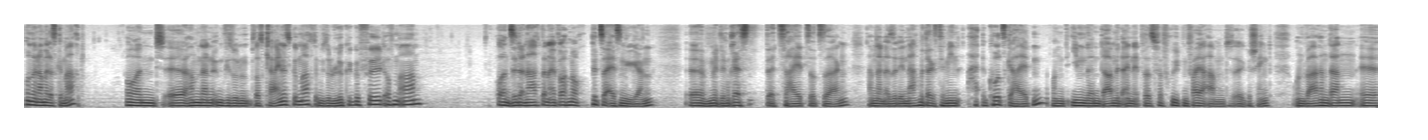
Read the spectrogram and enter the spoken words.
Und dann haben wir das gemacht und äh, haben dann irgendwie so was Kleines gemacht, irgendwie so eine Lücke gefüllt auf dem Arm und sind danach dann einfach noch Pizza essen gegangen. äh, Mit dem Rest der Zeit sozusagen. Haben dann also den Nachmittagstermin kurz gehalten und ihm dann damit einen etwas verfrühten Feierabend äh, geschenkt und waren dann äh,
